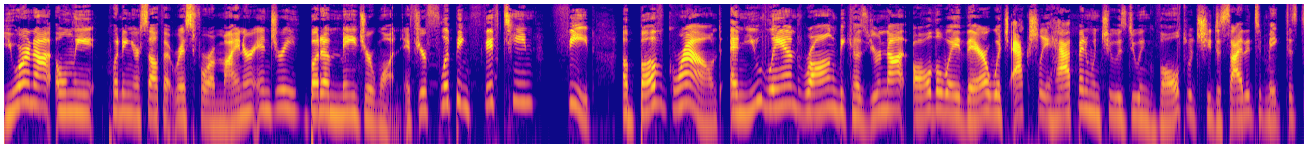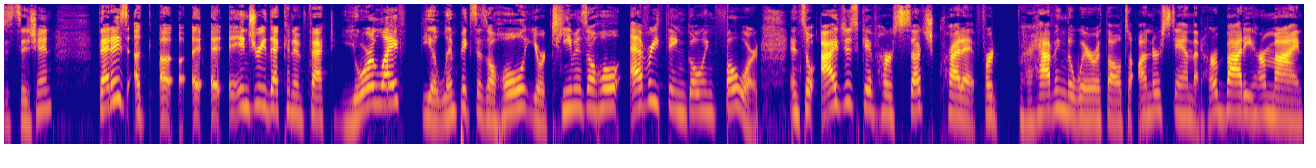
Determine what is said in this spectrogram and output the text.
you are not only putting yourself at risk for a minor injury, but a major one. If you're flipping 15 feet above ground and you land wrong because you're not all the way there, which actually happened when she was doing vault, when she decided to make this decision, that is a, a, a, injury that can affect your life, the Olympics as a whole, your team as a whole, everything going forward. And so I just give her such credit for, for having the wherewithal to understand that her body, her mind,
